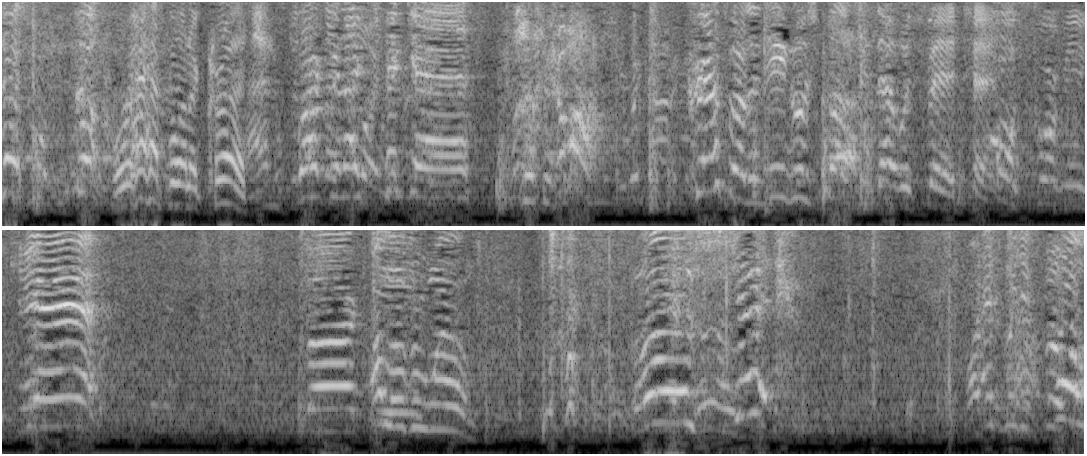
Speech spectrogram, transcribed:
That's what. Rap on a crutch. Sparkin, I kick ass! Come on. Crap on an English muffin. That was fantastic. Oh, Come on, Scorpion King. Yeah! Spark. I'm overwhelmed. oh, shit! That's what you're supposed to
